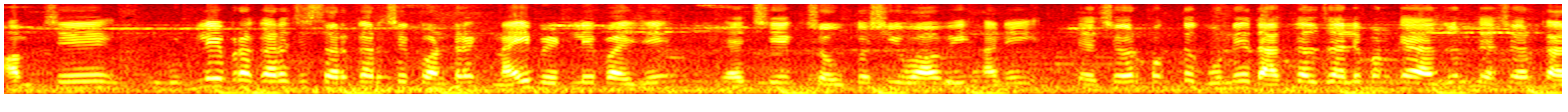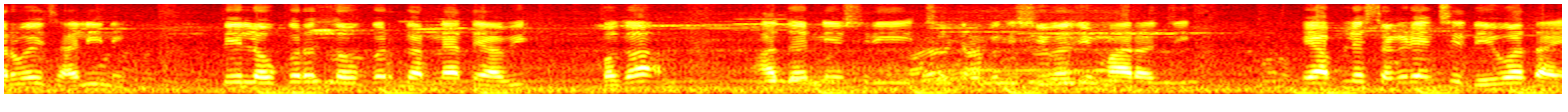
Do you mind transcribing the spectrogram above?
आमचे कुठल्याही प्रकारचे सरकारचे कॉन्ट्रॅक्ट नाही भेटले पाहिजे याची एक चौकशी व्हावी आणि त्याच्यावर फक्त गुन्हे दाखल झाले पण काही अजून त्याच्यावर कारवाई झाली नाही. ते लवकरात लवकर करण्यात यावी. बघा आदरणीय श्री छत्रपती शिवाजी महाराजजी हे आपले सगळ्यांचे दैवत आहे.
